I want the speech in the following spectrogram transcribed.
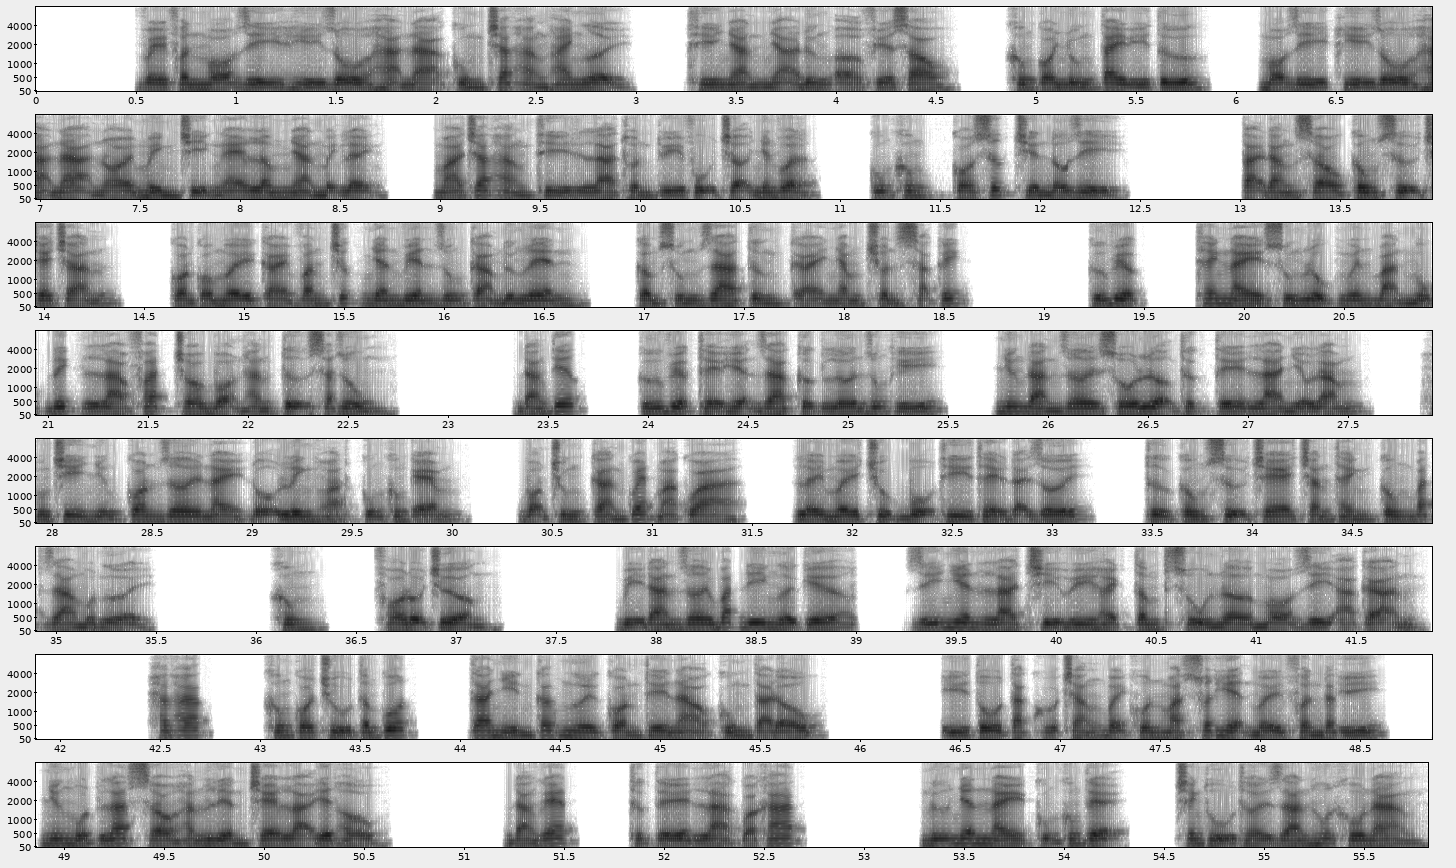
Về phần mọ gì hỉ rồ hạ nạ cùng chắc hàng hai người, thì nhàn nhã đứng ở phía sau, không có nhúng tay ý tứ, mọ gì hỉ rồ hạ nạ nói mình chỉ nghe lâm nhàn mệnh lệnh, mà chắc hẳn thì là thuần túy phụ trợ nhân vật, cũng không có sức chiến đấu gì. Tại đằng sau công sự che chắn, còn có mấy cái văn chức nhân viên dũng cảm đứng lên, cầm súng ra từng cái nhắm chuẩn xạ kích. Cứ việc, thanh này súng lục nguyên bản mục đích là phát cho bọn hắn tự sát dùng. Đáng tiếc, cứ việc thể hiện ra cực lớn dũng khí, nhưng đàn rơi số lượng thực tế là nhiều lắm, huống chi những con rơi này độ linh hoạt cũng không kém, bọn chúng càn quét mà qua, lấy mấy chục bộ thi thể đại giới, từ công sự che chắn thành công bắt ra một người. Không, phó đội trưởng. Bị đàn rơi bắt đi người kia, dĩ nhiên là chỉ huy hạch tâm sủ nờ mò gì ạ à cản. Hắc hắc, không có chủ tâm cốt, ta nhìn các ngươi còn thế nào cùng ta đấu. Y tô tắc trắng bệnh khuôn mặt xuất hiện mấy phần đắc ý, nhưng một lát sau hắn liền che lại yết hầu. Đáng ghét, thực tế là quá khát. Nữ nhân này cũng không tệ, tranh thủ thời gian hút khô nàng.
